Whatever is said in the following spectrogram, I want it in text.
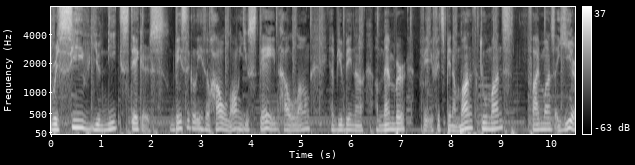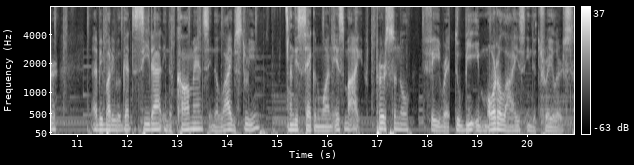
receive unique stickers. Basically so how long you stayed how long have you been a, a member? If it's been a month two months five months a year everybody will get to see that in the comments in the live stream. And this second one is my personal favorite to be immortalized in the trailers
